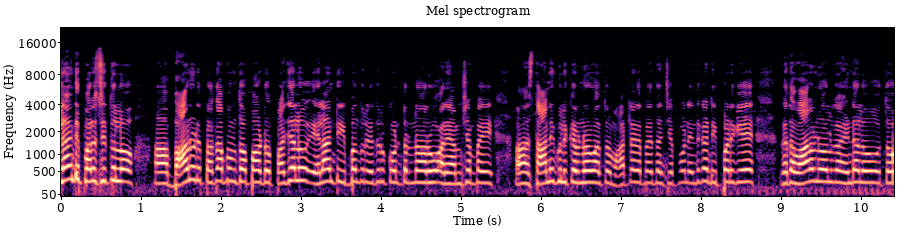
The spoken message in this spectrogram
ఇలాంటి పరిస్థితుల్లో భానుడి ప్రతాపంతో పాటు ప్రజలు ఎలాంటి ఇబ్బందులు ఎదుర్కొంటున్నారు అనే అంశంపై స్థానికులు ఇక్కడ ఉన్న వాళ్ళతో మాట్లాడే ప్రయత్నం చెప్పండి. ఎందుకంటే ఇప్పటికే గత వారం రోజులుగా ఎండలతో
